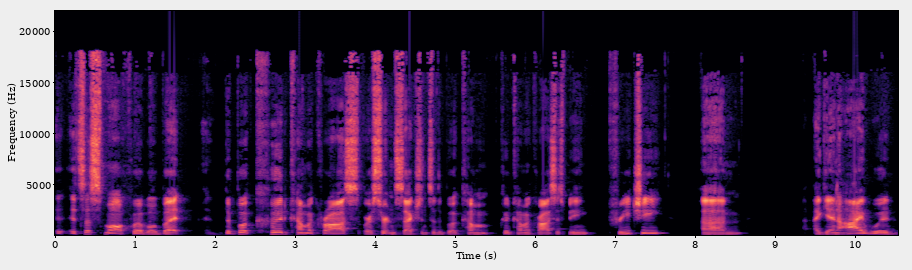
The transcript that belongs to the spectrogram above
it's a small quibble, but the book could come across, or certain sections of the book come could come across as being preachy. Um, again, I would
